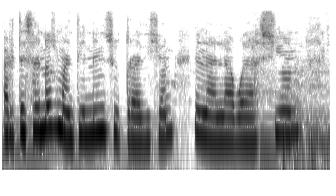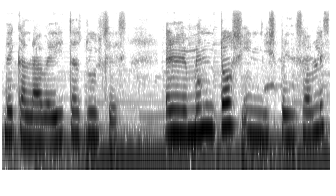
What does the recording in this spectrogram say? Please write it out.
artesanos mantienen su tradición en la elaboración de calaveritas dulces, elementos indispensables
